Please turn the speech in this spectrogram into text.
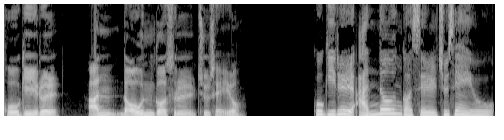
고기를 안 넣은 것을 주세요. 고기를 안 넣은 것을 주세요.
